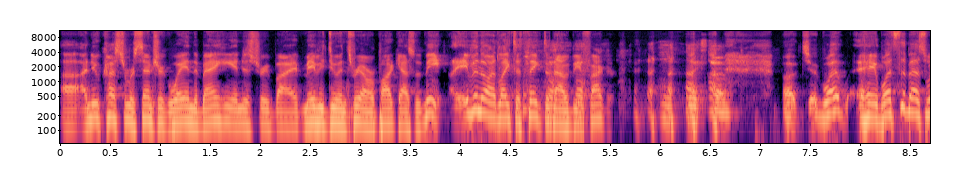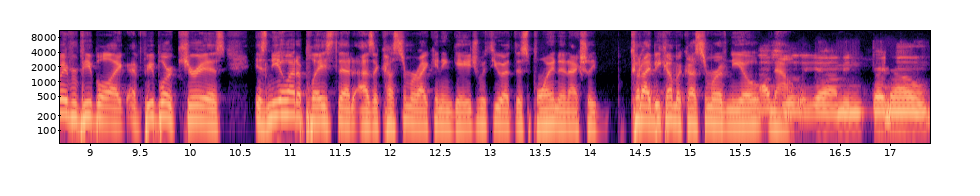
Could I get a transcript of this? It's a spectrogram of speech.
uh, a new customer centric way in the banking industry by maybe doing three hour podcasts with me, even though I'd like to think that that would be a factor. Next time. Uh, what, hey, what's the best way for people? Like, if people are curious, is Neo at a place that as a customer I can engage with you at this point and actually could I become a customer of Neo Absolutely, now? yeah. I mean, right now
